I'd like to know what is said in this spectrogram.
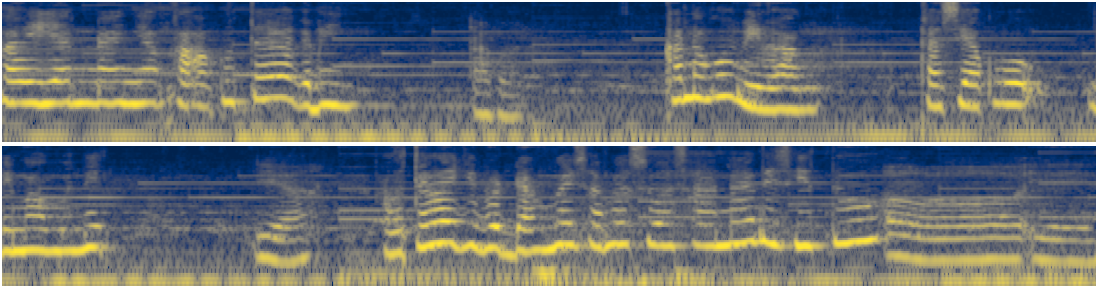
kalian nanya ke aku teh gini, apa kan aku bilang kasih aku lima menit. iya Aku teh lagi berdamai sama suasana di situ. oh iya iya.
